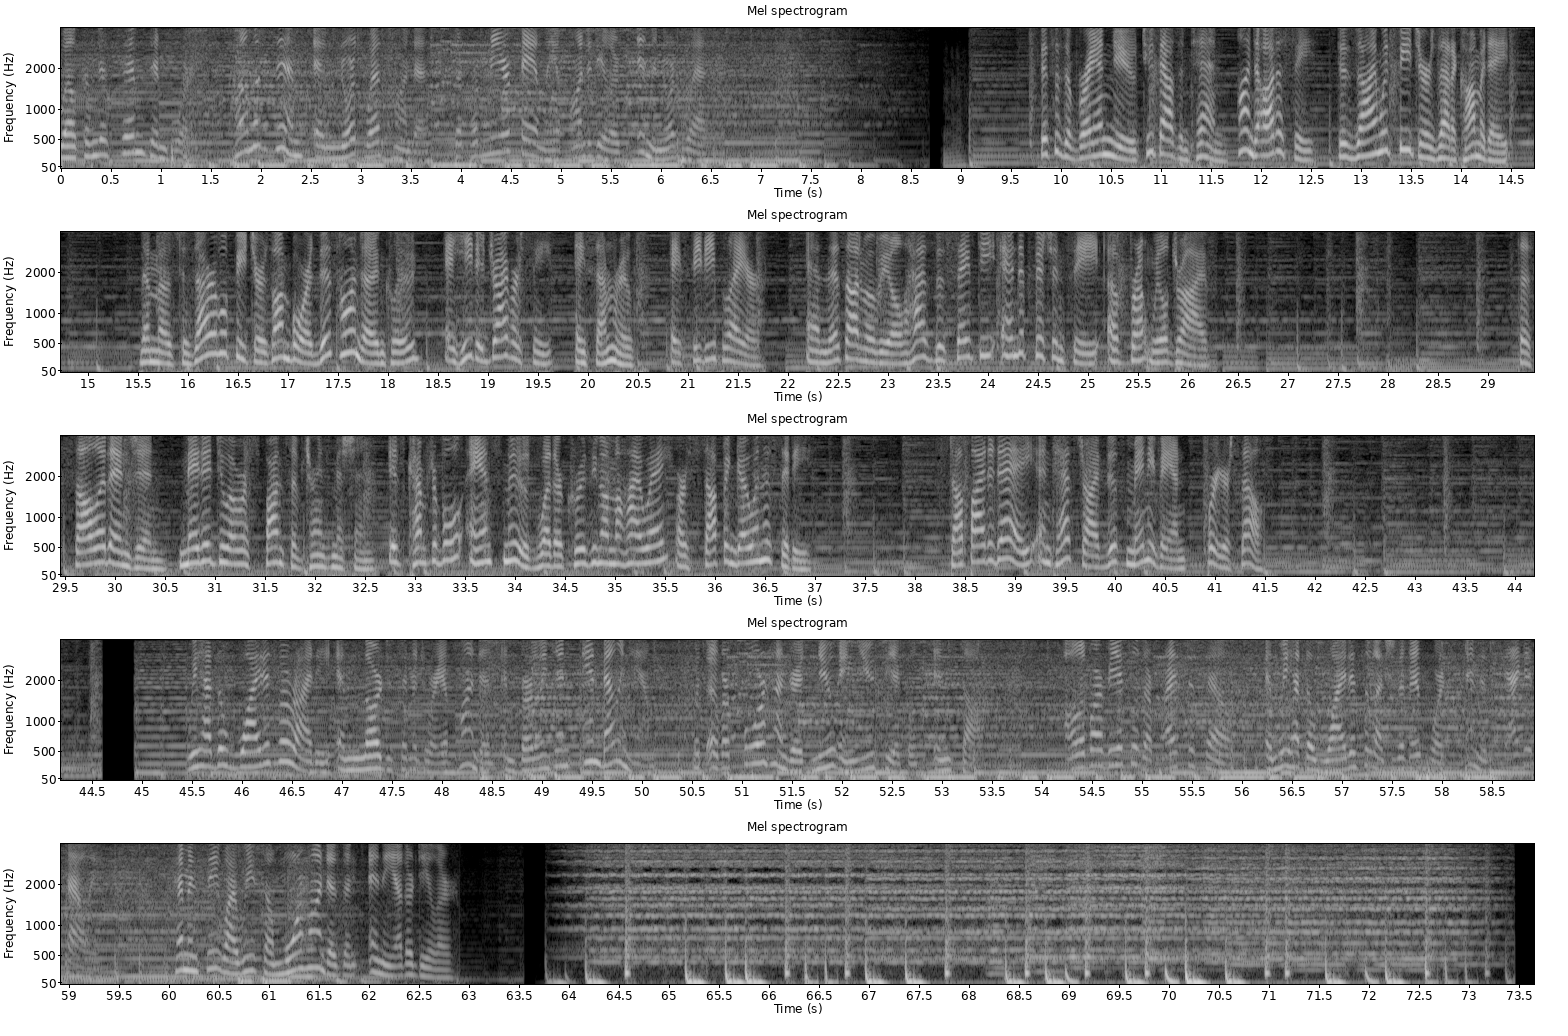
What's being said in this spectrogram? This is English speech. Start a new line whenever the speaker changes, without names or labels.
Welcome to Sims Imports, home of Sims and Northwest Honda, the premier family of Honda dealers in the Northwest. This is a brand new 2010 Honda Odyssey, designed with features that accommodate. The most desirable features on board this Honda include a heated driver's seat, a sunroof, a CD player, and this automobile has the safety and efficiency of front-wheel drive. The solid engine, mated to a responsive transmission, is comfortable and smooth whether cruising on the highway or stop and go in the city. Stop by today and test drive this minivan for yourself. We have the widest variety and largest inventory of Hondas in Burlington and Bellingham, with over 400 new and used vehicles in stock. All of our vehicles are priced to sell, and we have the widest selection of imports in the Skagit Valley. Come and see why we sell more Hondas than any other dealer.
